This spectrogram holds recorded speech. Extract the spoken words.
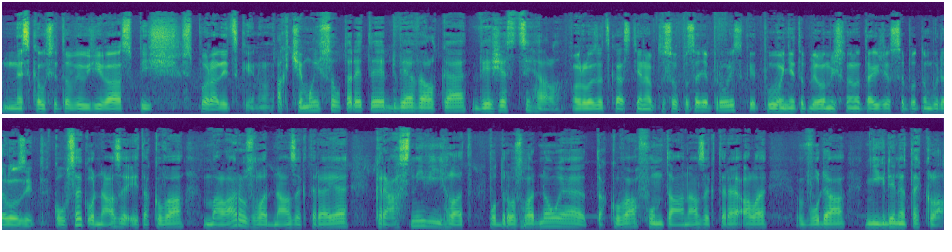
Dneska už se to využívá spíš sporadicky. No. A k čemu jsou tady ty dvě velké věže z cihel? Orlozecká stěna, to jsou v podstatě průlisky. Původně to bylo myšleno tak, že se potom bude lozit. Kousek od nás je i taková malá rozhledna, ze které je krásný výhled. Pod rozhlednou je taková fontána, ze které ale voda nikdy netekla.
